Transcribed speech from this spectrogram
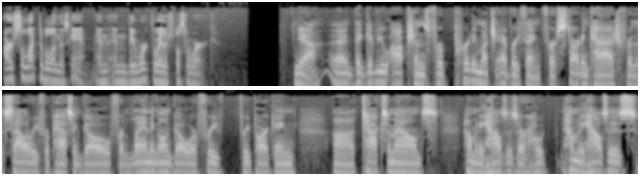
are selectable in this game and, and they work the way they're supposed to work. Yeah, and they give you options for pretty much everything for starting cash, for the salary for pass and go, for landing on go or free free parking, uh, tax amounts, how many houses are ho- how many houses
